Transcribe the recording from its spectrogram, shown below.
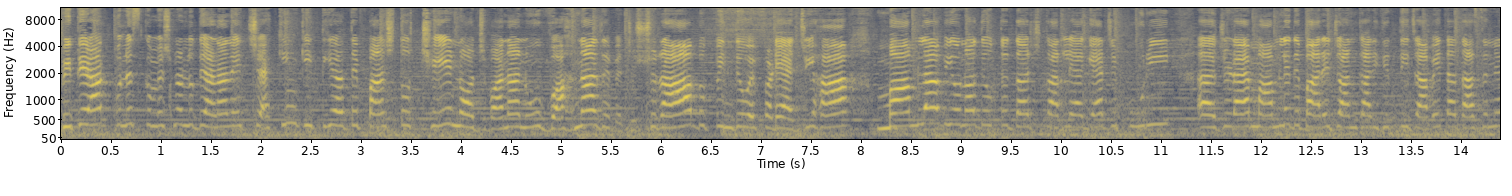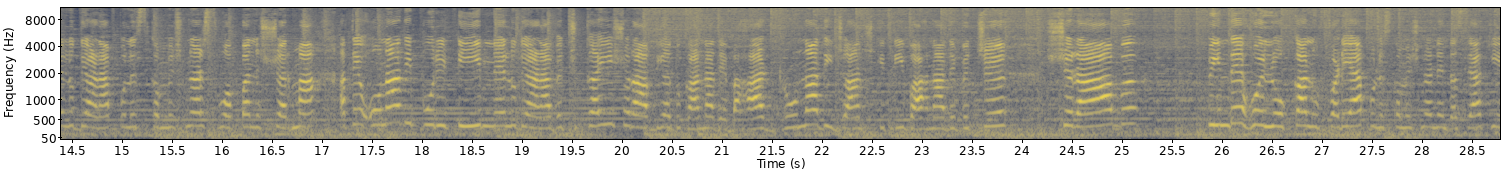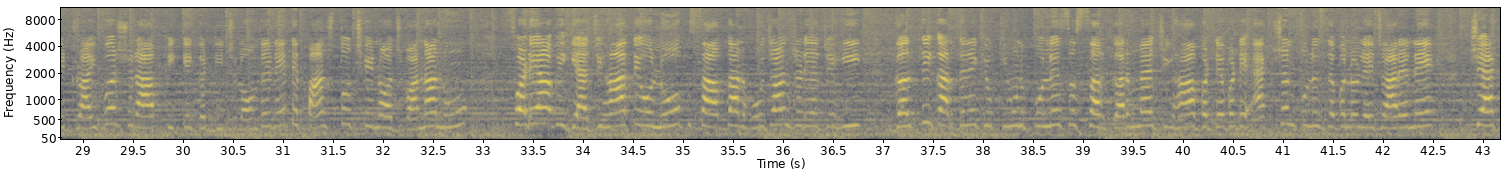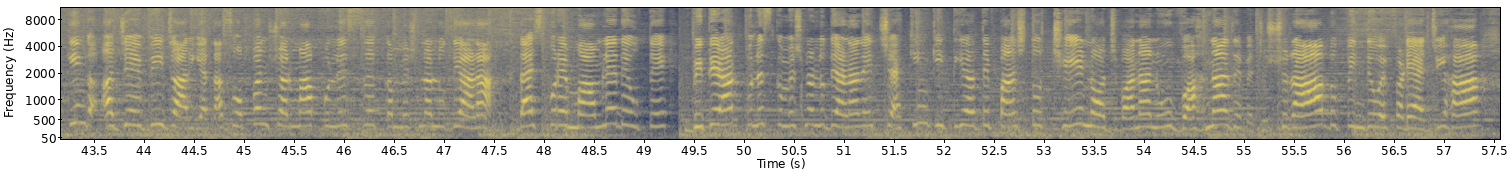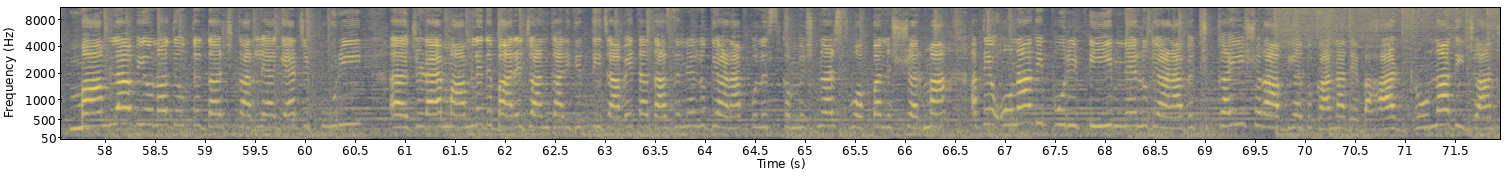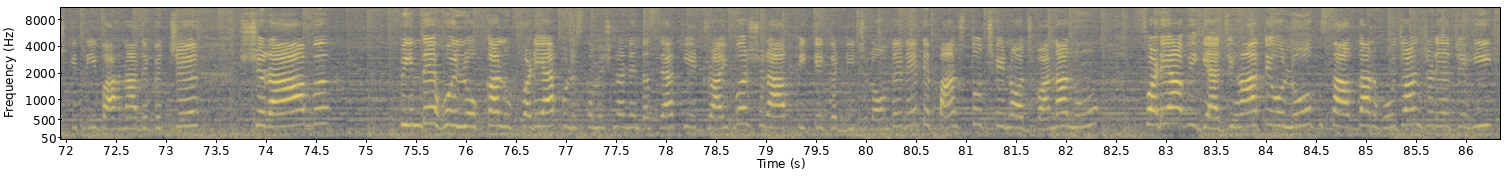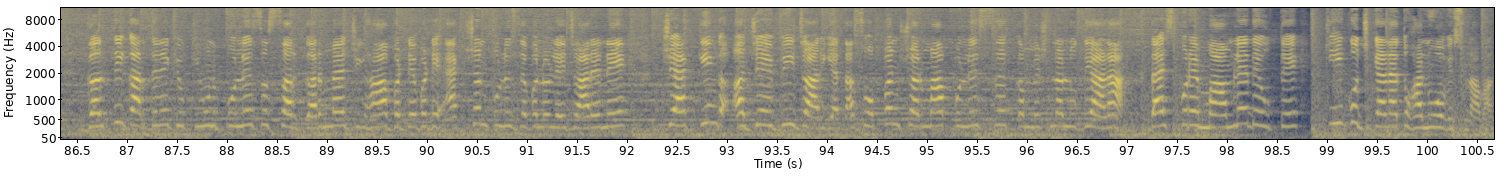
ਬੀਤੀ ਰਾਤ police commissioner Ludhiana ਨੇ ਚੈਕਿੰਗ ਕੀਤੀ ਅਤੇ 5 ਤੋਂ 6 ਨੌਜਵਾਨਾਂ ਨੂੰ ਵਾਹਨਾਂ ਦੇ ਵਿੱਚ ਸ਼ਰਾਬ ਪੀਂਦੇ ਹੋਏ ਫੜਿਆ ਜੀ ਹਾਂ, ਮਾਮਲਾ ਵੀ ਉਹਨਾਂ ਦੇ ਉੱਤੇ ਦਰਜ ਕਰ ਲਿਆ ਗਿਆ ਜੇ ਪੂਰੀ ਜਿਹੜਾ ਹੈ ਮਾਮਲੇ ਦੇ ਬਾਰੇ ਜਾਣਕਾਰੀ ਦਿੱਤੀ ਜਾਵੇ ਤਾਂ ਦੱਸ ਦਿੰਦੇ ਲੁਧਿਆਣਾ ਪੁਲਿਸ ਕਮਿਸ਼ਨਰ ਸਵਪਨ ਸ਼ਰਮਾ ਅਤੇ ਉਹਨਾਂ ਦੀ ਪੂਰੀ ਟੀਮ ਨੇ ਲੁਧਿਆਣਾ ਵਿੱਚ ਕਈ ਸ਼ਰਾਬ ਦੀਆਂ ਦੁਕਾਨਾਂ ਦੇ ਬਾਹਰ ਡਰੋਨਾਂ ਦੀ ਜਾਂਚ ਕੀਤੀ। ਵਾਹਨਾਂ ਦੇ ਵਿੱਚ ਸ਼ਰਾਬ ਪੀਂਦੇ ਹੋਏ ਲੋਕਾਂ ਨੂੰ ਫੜਿਆ। ਪੁਲਿਸ ਕਮਿਸ਼ਨਰ ਨੇ ਦੱਸਿਆ ਕਿ ਇਹ ਡਰਾਈਵਰ ਸ਼ਰਾਬ ਪੀ ਕੇ ਗੱਡੀ ਚਲਾਉਂਦੇ ਨੇ ਤੇ 5 ਤੋਂ 6 ਨੌਜਵਾਨਾਂ ਨੂੰ ਫੜਿਆ ਵੀ ਗਿਆ। ਜੀ ਹਾਂ, ਤੇ ਉਹ ਲੋਕ ਸਾਵਧਾਨ ਹੋ ਜਾਣ, ਜਿਹੜੇ ਅਜਿਹੀ ਗਲਤੀ ਕਰਦੇ ਨੇ, ਕਿਉਂਕਿ ਹੁਣ ਪੁਲਿਸ ਸਰਗਰਮ ਹੈ। ਜੀ ਹਾਂ ਵੱਡੇ ਵੱਡੇ ਐਕਸ਼ਨ ਪੁਲਿਸ ਦੇ ਵੱਲੋਂ ਲੈ ਜਾ ਰਹੇ ਨੇ। ਚੈਕਿੰਗ ਅਜੇ ਵੀ ਜਾਰੀ ਹੈ ਤਾਂ ਸੋਪਨ ਸ਼ਰਮਾ, ਪੁਲਿਸ ਕਮਿਸ਼ਨਰ ਲੁਧਿਆਣਾ ਦਾ ਇਸ ਪੂਰੇ ਮਾਮਲੇ ਦੇ ਉੱਤੇ ਬੀਤੀ ਰਾਤ ਪੁਲਿਸ ਕਮਿਸ਼ਨਰ ਲੁਧਿਆਣਾ ਨੇ ਚੈਕਿੰਗ ਕੀਤੀ ਅਤੇ 5 ਤੋਂ 6 ਨੌਜਵਾਨਾਂ ਨੂੰ ਵਾਹਨਾਂ ਦੇ ਵਿੱਚ ਸ਼ਰਾਬ ਪੀਂਦੇ ਹੋਏ ਫੜਿਆ ਜੀ ਹਾਂ, ਮਾਮਲਾ ਵੀ ਉਹਨਾਂ ਦੇ ਉੱਤੇ ਦਰਜ ਕਰ ਲਿਆ ਗਿਆ ਜੇ ਪੂਰੀ ਜਿਹੜਾ ਹੈ ਮਾਮਲੇ ਦੇ ਬਾਰੇ ਜਾਣਕਾਰੀ ਦਿੱਤੀ ਜਾਵੇ ਤਾਂ ਦੱਸ ਦਿੰਦੇ ਲੁਧਿਆਣਾ ਪੁਲਿਸ ਕਮਿਸ਼ਨਰ ਸਵਪਨ ਸ਼ਰਮਾ ਅਤੇ ਉਹਨਾਂ ਦੀ ਪੂਰੀ ਟੀਮ ਨੇ ਲੁਧਿਆਣਾ ਵਿੱਚ ਕਈ ਸ਼ਰਾਬ ਦੀਆਂ ਦੁਕਾਨਾਂ ਦੇ ਬਾਹਰ ਡਰੋਨਾਂ ਦੀ ਜਾਂਚ ਕੀਤੀ, ਵਾਹਨਾਂ ਦੇ ਵਿੱਚ ਸ਼ਰਾਬ ਪੀਂਦੇ ਹੋਏ ਲੋਕਾਂ ਨੂੰ ਫੜਿਆ। ਪੁਲਿਸ ਕਮਿਸ਼ਨਰ ਨੇ ਦੱਸਿਆ ਕਿ ਇਹ ਡਰਾਈਵਰ ਸ਼ਰਾਬ ਪੀ ਕੇ ਗੱਡੀ ਚਲਾਉਂਦੇ ਨੇ ਤੇ 5 ਤੋਂ 6 ਨੌਜਵਾਨਾਂ ਨੂੰ ਫੜਿਆ ਵੀ ਗਿਆ। ਜੀ ਹਾਂ, ਤੇ ਉਹ ਲੋਕ ਸਾਵਧਾਨ ਹੋ ਜਾਣ, ਜਿਹੜੇ ਅਜਿਹੀ ਗਲਤੀ ਕਰਦੇ ਨੇ, ਕਿਉਂਕਿ ਹੁਣ ਪੁਲਿਸ ਸਰਗਰਮ ਹੈ। ਜੀ ਹਾਂ ਵੱਡੇ ਵੱਡੇ ਐਕਸ਼ਨ ਪੁਲਿਸ ਦੇ ਵੱਲੋਂ ਲਏ ਜਾ ਰਹੇ ਨੇ। ਚੈਕਿੰਗ ਅਜੇ ਵੀ ਜਾਰੀ ਹੈ। ਤਾਂ ਸੋਪਨ ਸ਼ਰਮਾ, ਪੁਲਿਸ ਕਮਿਸ਼ਨਰ ਲੁਧਿਆਣਾ ਦਾ ਇਸ ਪੂਰੇ ਮਾਮਲੇ ਦੇ ਉੱਤੇ ਕੀ ਕੁਝ ਕਹਿਣਾ ਤੁਹਾਨੂੰ ਉਹ ਵੀ ਸੁਣਾਵਾਂਗੇ।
